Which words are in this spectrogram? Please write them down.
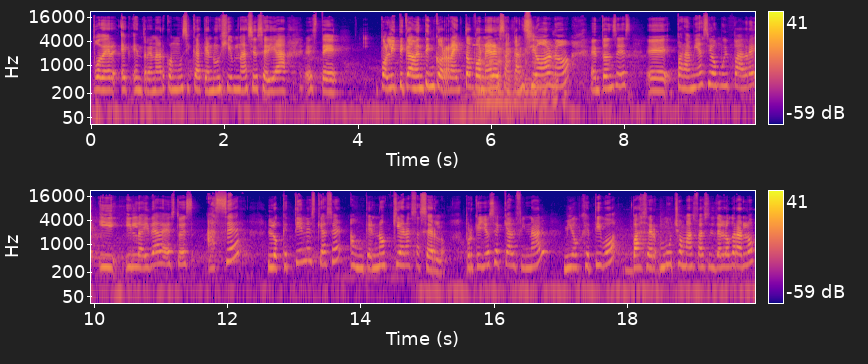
poder e, entrenar con música que en un gimnasio sería, este, políticamente incorrecto poner esa canción, ¿no? Entonces, eh, para mí ha sido muy padre y, y la idea de esto es hacer lo que tienes que hacer aunque no quieras hacerlo. Porque yo sé que al final mi objetivo va a ser mucho más fácil de lograrlo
